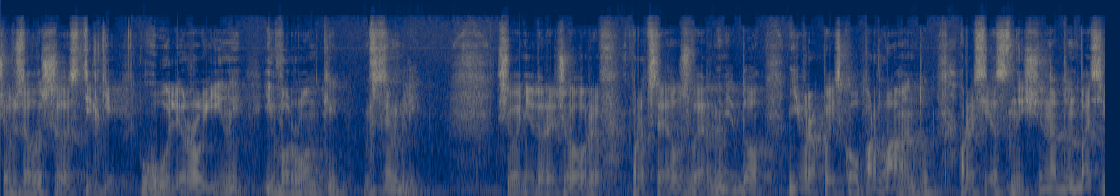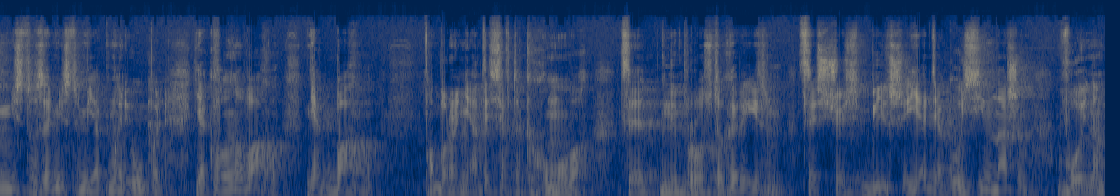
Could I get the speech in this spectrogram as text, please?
щоб залишилось тільки голі руїни і воронки в землі. Сьогодні, до речі, говорив про це у зверненні до Європейського парламенту. Росія знищує на Донбасі місто за містом, як Маріуполь, як Волноваху, як Бахмут. Оборонятися в таких умовах це не просто героїзм, це щось більше. Я дякую усім нашим воїнам,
